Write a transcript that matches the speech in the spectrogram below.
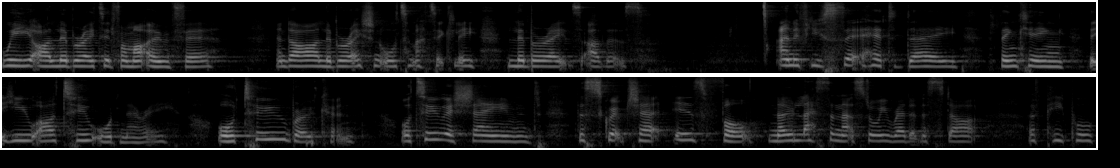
we are liberated from our own fear, and our liberation automatically liberates others. And if you sit here today thinking that you are too ordinary, or too broken, or too ashamed, the scripture is full, no less than that story read at the start, of people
